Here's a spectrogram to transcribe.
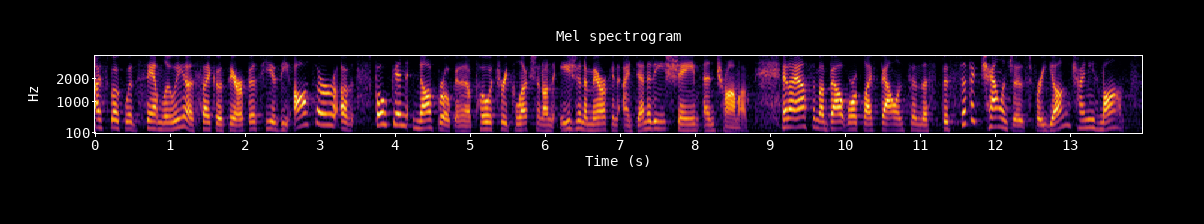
I spoke with Sam Louie, a psychotherapist. He is the author of Spoken Not Broken, a poetry collection on Asian American identity, shame, and trauma. And I asked him about work life balance and the specific challenges for young Chinese moms.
